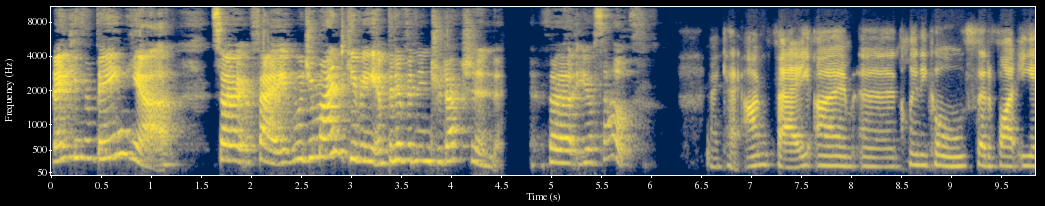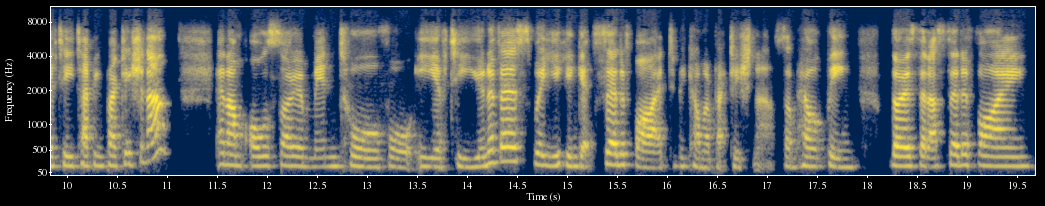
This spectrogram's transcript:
Thank you for being here. So, Fay, would you mind giving a bit of an introduction for yourself? Okay, I'm Fay. I'm a clinical certified EFT tapping practitioner, and I'm also a mentor for EFT Universe, where you can get certified to become a practitioner. So I'm helping those that are certifying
